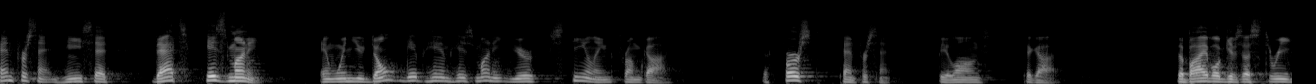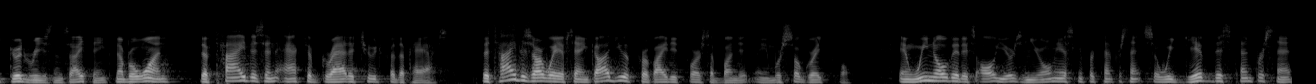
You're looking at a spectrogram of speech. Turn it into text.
10%, and he said, That's His money. And when you don't give him his money, you're stealing from God. The first 10% belongs to God. The Bible gives us three good reasons, I think. Number one, the tithe is an act of gratitude for the past. The tithe is our way of saying, God, you have provided for us abundantly, and we're so grateful. And we know that it's all yours, and you're only asking for 10%, so we give this 10%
